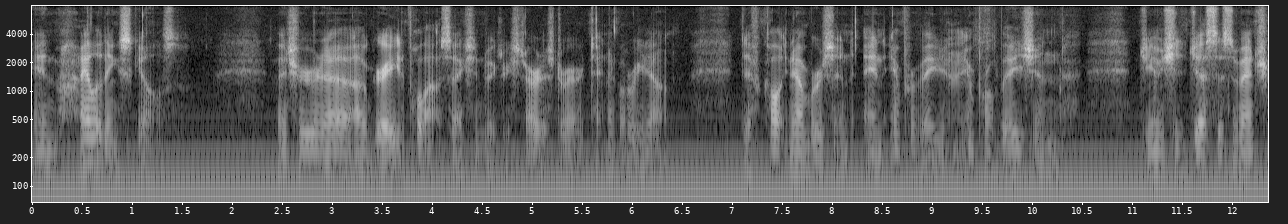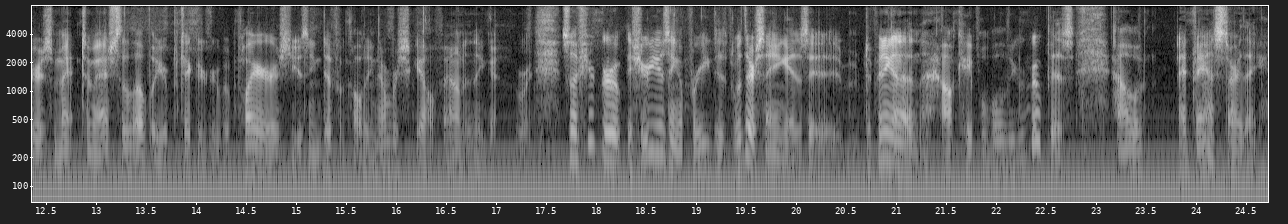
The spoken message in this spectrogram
and piloting skills. Venture uh, upgrade, pull-out section, victory star destroyer, technical readout, difficulty numbers, and, and improvisation. improvisation GM should adjust this adventure to match the level your particular group of players using difficulty number scale found in the so if your group if you're using a pre what they're saying is uh, depending on how capable your group is how advanced are they?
